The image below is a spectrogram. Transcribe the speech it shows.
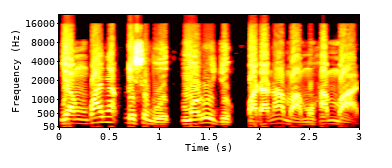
yang banyak disebut merujuk pada nama Muhammad.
